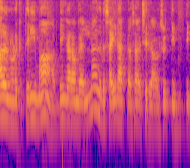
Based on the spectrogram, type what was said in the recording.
ஆள் உனக்கு தெரியுமா? அப்படிங்கிறவங்க எல்லாம் இதில் சைடு ஆக்டர்ஸாக வச்சுருக்காங்க சுற்றி முற்றி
